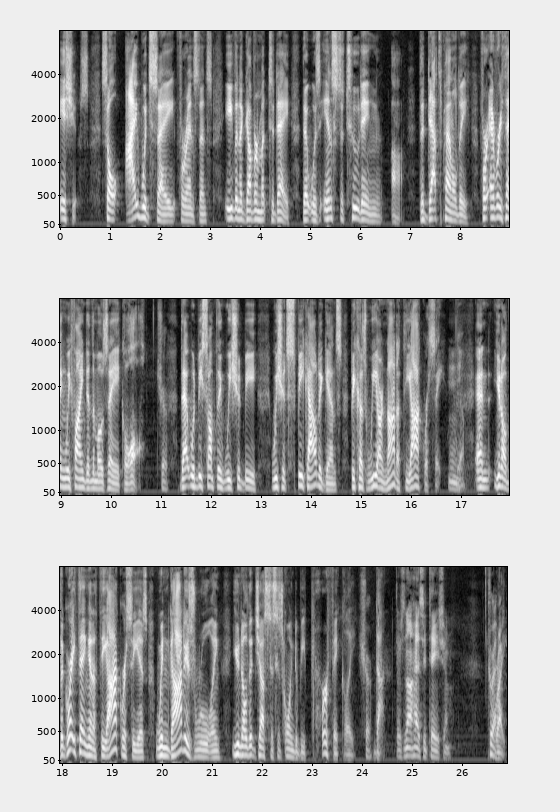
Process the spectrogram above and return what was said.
issues. So I would say, for instance, even a government today that was instituting uh, the death penalty for everything we find in the Mosaic Law. Sure. That would be something we should be we should speak out against because we are not a theocracy. Mm. Yeah. And you know, the great thing in a theocracy is when God is ruling, you know that justice is going to be perfectly Sure. done. There's no hesitation. Correct. Right.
